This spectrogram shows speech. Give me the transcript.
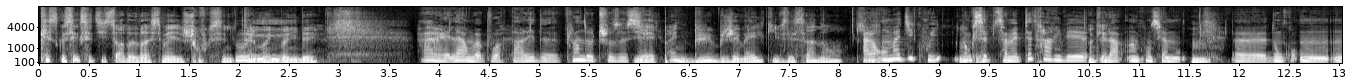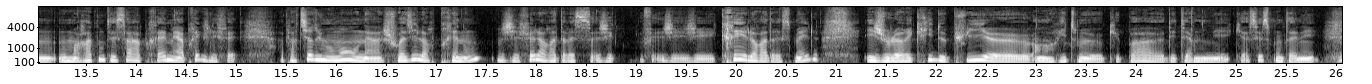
Qu'est-ce que c'est que cette histoire d'adresse mail? Je trouve que c'est oui. tellement une bonne idée. Ah ouais, là, on va pouvoir parler de plein d'autres choses aussi. Il n'y avait pas une bube Gmail qui faisait ça, non? Qui... Alors, on m'a dit que oui. Donc, okay. ça m'est peut-être arrivé okay. là, inconsciemment. Mm. Euh, donc, on, on, on m'a raconté ça après, mais après que je l'ai fait. À partir du moment où on a choisi leur prénom, j'ai fait leur adresse, j'ai créé leur adresse mail et je leur écris depuis euh, un rythme qui est pas euh, déterminé, qui est assez spontané. Mm.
